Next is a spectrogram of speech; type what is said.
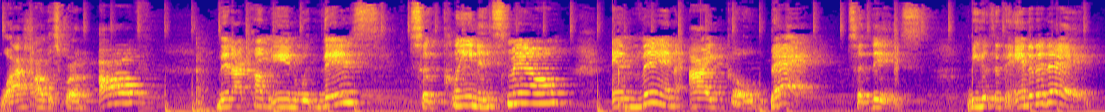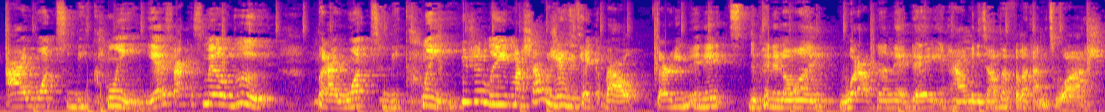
wash all the scrub off. Then I come in with this to clean and smell. And then I go back to this. Because at the end of the day, I want to be clean. Yes, I can smell good, but I want to be clean. Usually, my showers usually take about 30 minutes, depending on what I've done that day and how many times I feel like I need to wash.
